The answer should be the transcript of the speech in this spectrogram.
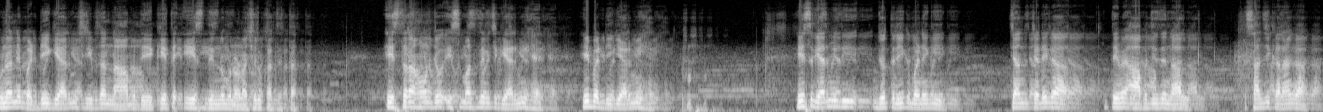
ਉਹਨਾਂ ਨੇ ਵੱਡੀ 11ਵੀਂ ਸ਼ਰੀਫ ਦਾ ਨਾਮ ਦੇ ਕੇ ਤੇ ਇਸ ਦਿਨ ਨੂੰ ਮਨਾਉਣਾ ਸ਼ੁਰੂ ਕਰ ਦਿੱਤਾ। ਇਸ ਤਰ੍ਹਾਂ ਹੁਣ ਜੋ ਇਸ ਮੰਥ ਦੇ ਵਿੱਚ 11ਵੀਂ ਹੈ, ਇਹ ਵੱਡੀ 11ਵੀਂ ਹੈ। ਇਸ 11ਵੀਂ ਦੀ ਜੋ ਤਰੀਕ ਬਣੇਗੀ, ਚੰਦ ਚੜੇਗਾ ਤੇ ਮੈਂ ਆਪ ਜੀ ਦੇ ਨਾਲ ਸਾਂਝੀ ਕਰਾਂਗਾ।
